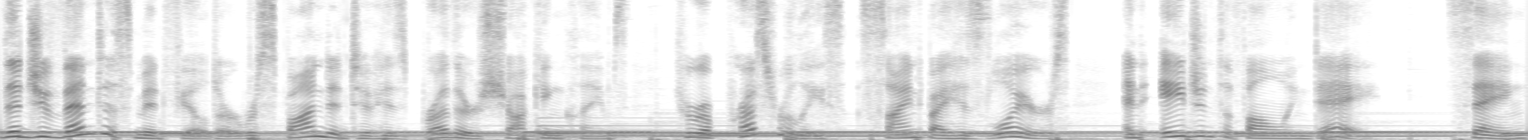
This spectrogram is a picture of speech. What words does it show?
The Juventus midfielder responded to his brother's shocking claims through a press release signed by his lawyers and agent the following day, saying,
